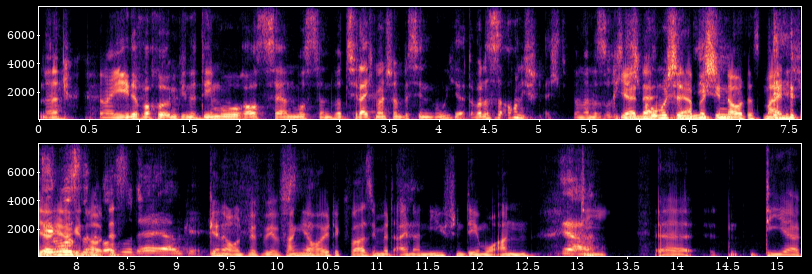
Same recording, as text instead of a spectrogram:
ne, wenn man jede Woche irgendwie eine Demo rauszerren muss, dann wird es vielleicht manchmal ein bisschen weird. Aber das ist auch nicht schlecht, wenn man so richtig Ja, na, komische ja, aber Nischen genau das meine ich ja, ja, genau. Das, ja, ja, okay. genau, und wir, wir fangen ja heute quasi mit einer Nischendemo an, die, äh, die ja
